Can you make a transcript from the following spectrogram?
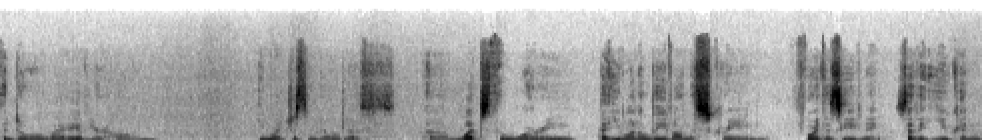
the doorway of your home, you might just notice uh, what's the worry that you want to leave on the screen for this evening so that you can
